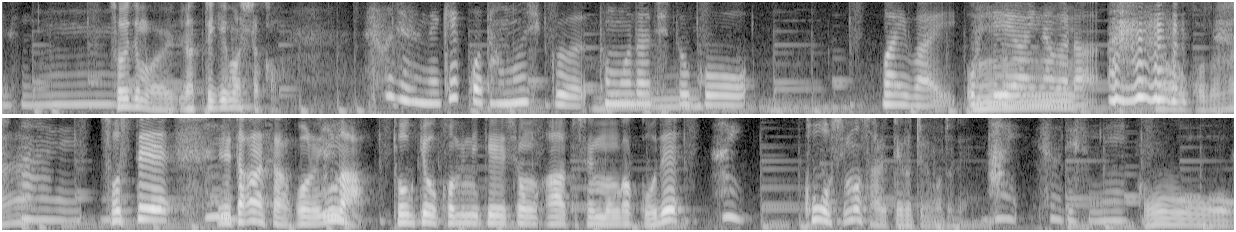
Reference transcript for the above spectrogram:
ですね。それでもやっていけましたか？そうですね。結構楽しく友達とこうワイワイ教え合いながら。なるほどね、はい。そして、えー高梨さんこの今、東京コミュニケーションアート専門学校ではい。講師もされているということで。はいそうですね。おお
